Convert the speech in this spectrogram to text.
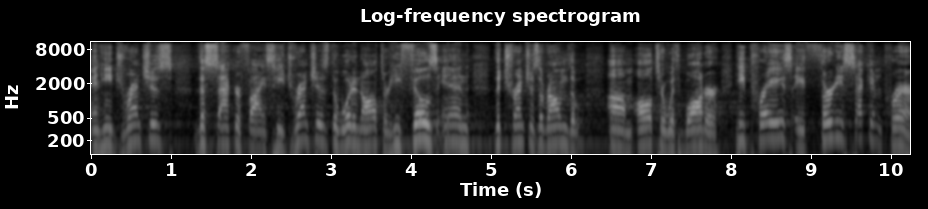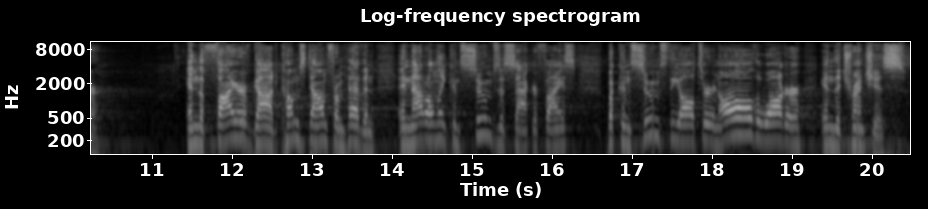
and he drenches the sacrifice. He drenches the wooden altar. He fills in the trenches around the um, altar with water. He prays a 30 second prayer. And the fire of God comes down from heaven and not only consumes the sacrifice, but consumes the altar and all the water in the trenches.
